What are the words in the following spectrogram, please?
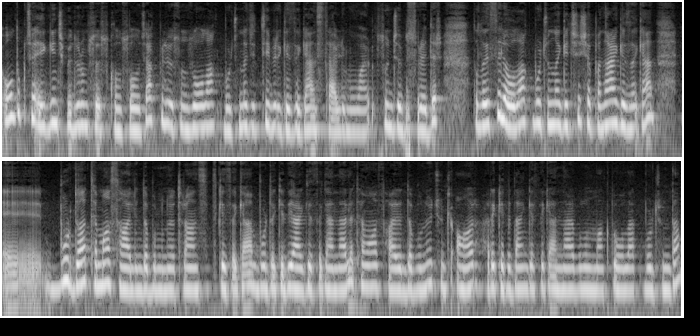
oldukça ilginç bir durum söz konusu olacak. Biliyorsunuz Oğlak Burcu'nda ciddi bir gezegen sterliumu var uzunca bir süredir. Dolayısıyla Oğlak Burcu'na geçiş yapan her gezegen burada temas halinde bulunuyor. Transit gezegen buradaki diğer gezegenlerle temas halinde bulunuyor. Çünkü ağır hareket eden gezegenler bulunmakta Oğlak Burcu'nda.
